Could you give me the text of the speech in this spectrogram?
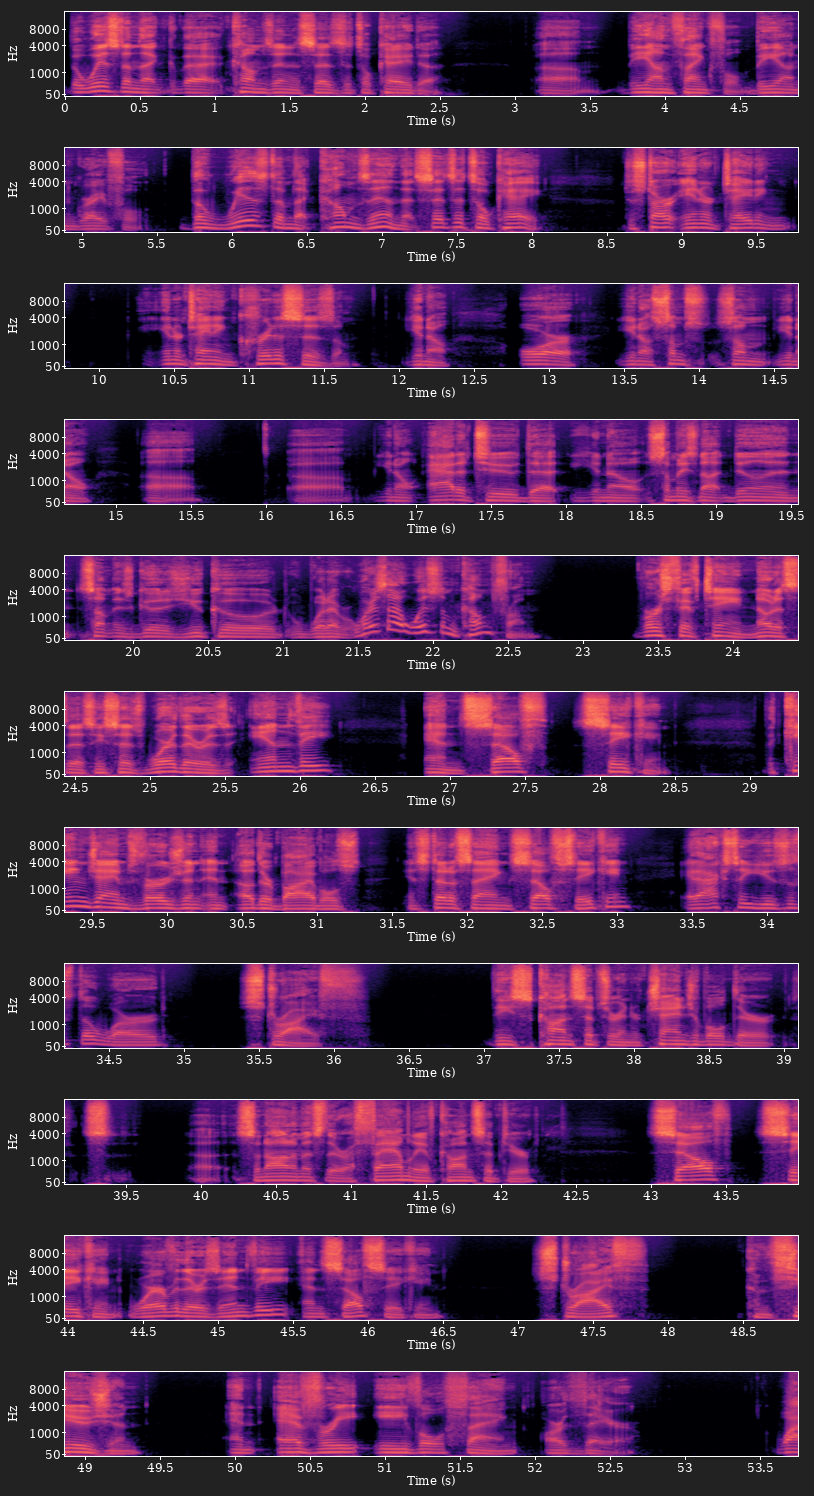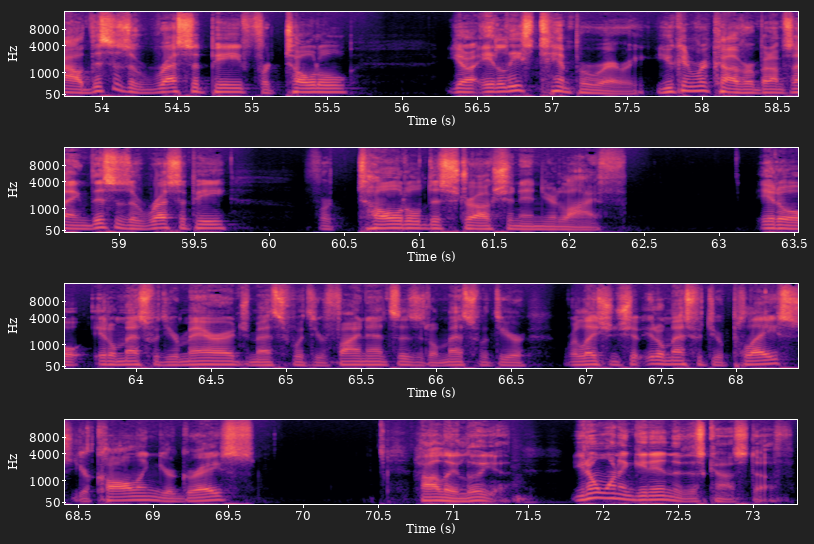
the wisdom that that comes in and says it's okay to um, be unthankful, be ungrateful. The wisdom that comes in that says it's okay to start entertaining entertaining criticism, you know, or you know some some you know uh, uh, you know attitude that you know somebody's not doing something as good as you could whatever. Where does that wisdom come from? Verse 15 notice this. He says where there is envy and self-seeking. The king james version and other bibles instead of saying self-seeking it actually uses the word strife. These concepts are interchangeable. They're uh, synonymous. They're a family of concept here. Self seeking, wherever there's envy and self seeking, strife, confusion, and every evil thing are there. Wow, this is a recipe for total, you know, at least temporary. You can recover, but I'm saying this is a recipe for total destruction in your life. It'll it'll mess with your marriage, mess with your finances, it'll mess with your relationship, it'll mess with your place, your calling, your grace. Hallelujah. You don't want to get into this kind of stuff.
